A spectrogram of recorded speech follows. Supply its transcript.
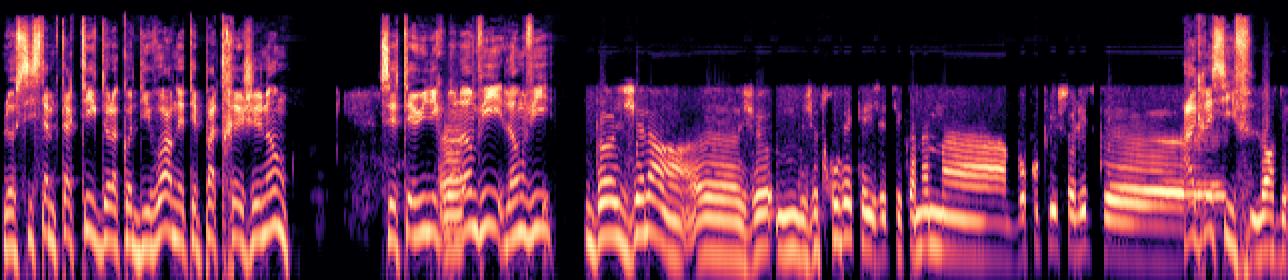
Le système tactique de la Côte d'Ivoire n'était pas très gênant. C'était uniquement l'envie, l'envie. Bon, gênant. Euh, je, je trouvais qu'ils étaient quand même euh, beaucoup plus solides que. Agressifs. lors de,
